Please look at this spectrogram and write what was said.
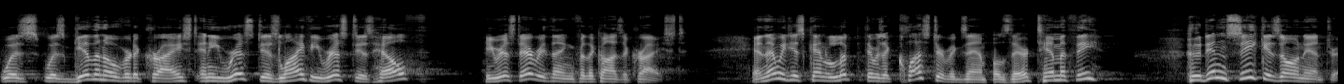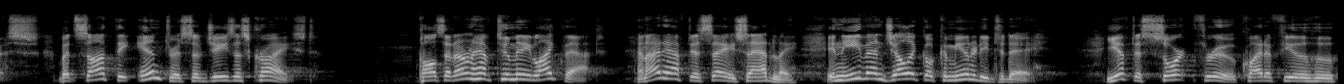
was, was given over to Christ, and he risked his life, he risked his health, he risked everything for the cause of Christ. And then we just kind of looked, there was a cluster of examples there. Timothy, who didn't seek his own interests, but sought the interests of Jesus Christ. Paul said, I don't have too many like that. And I'd have to say, sadly, in the evangelical community today, you have to sort through quite a few who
